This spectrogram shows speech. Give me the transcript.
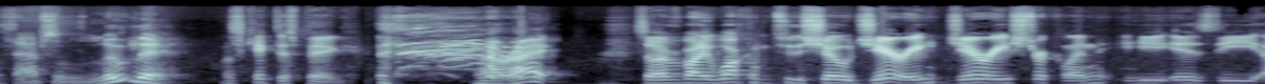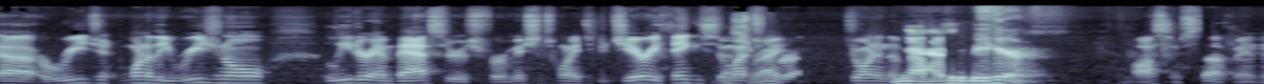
let's, Absolutely. let's kick this pig. All right. So, everybody, welcome to the show, Jerry. Jerry Strickland. He is the uh, region, one of the regional leader ambassadors for Mission Twenty Two. Jerry, thank you so That's much right. for joining the Yeah, happy to be here. awesome stuff, man.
